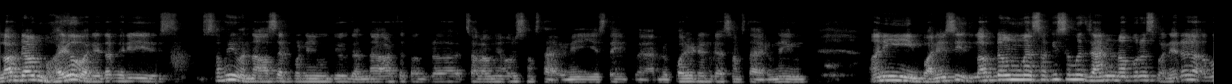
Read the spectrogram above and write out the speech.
लकडाउन भयो भने त फेरि सबैभन्दा असर पर्ने उद्योग धन्दा अर्थतन्त्र चलाउने अरू संस्थाहरू नै यस्तै हाम्रो पर्यटनका संस्थाहरू नै हुन्। अनि भनेपछि लकडाउनमा सकेसम्म जानु नपरोस् भनेर अब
